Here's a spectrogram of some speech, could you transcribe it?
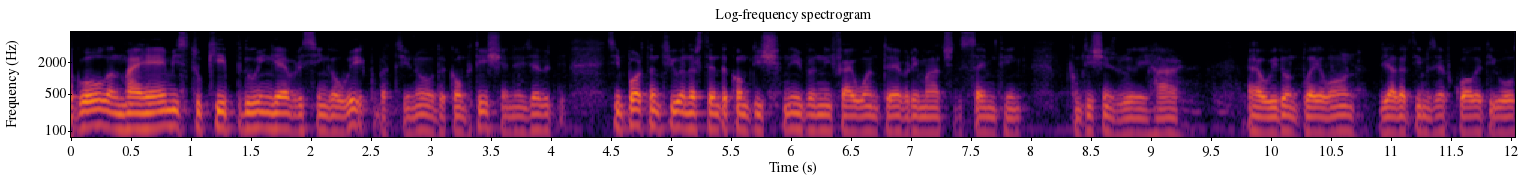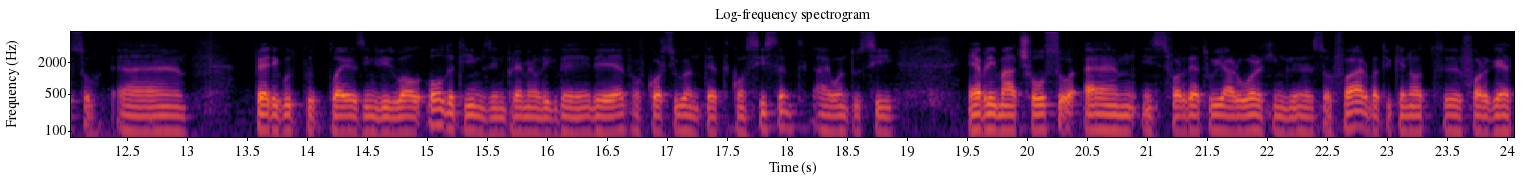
goal and my aim is to keep doing every single week. But you know, the competition is everything. It's important to understand the competition, even if I want every match the same thing. Competition is really hard. Uh, we don't play alone. The other teams have quality also. Uh, very good players, individual. All the teams in Premier League they, they have. Of course, you want that consistent. I want to see every match also. Um, it's for that we are working uh, so far, but you cannot uh, forget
